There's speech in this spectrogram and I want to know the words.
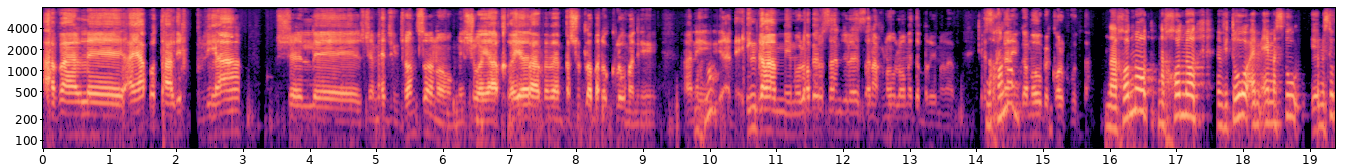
אבל אה, היה פה תהליך בנייה של, אה, של מג'יק ג'ונסון, או מישהו היה אחראי עליו, והם פשוט לא בנו כלום. אני, אני, נכון. אינגרם, אם הוא לא בלוס אנג'לס, אנחנו לא מדברים עליו. נכון. שחקנים כמוהו בכל קבוצה. נכון מאוד, נכון מאוד. הם ויתרו, הם, הם, עשו, הם עשו,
